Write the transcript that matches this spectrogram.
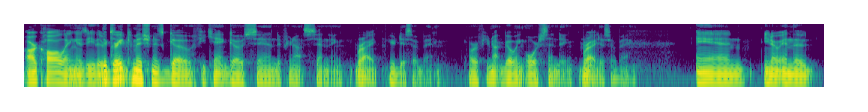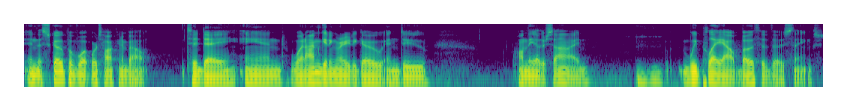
our calling is either The Great to- Commission is go. If you can't go, send. If you're not sending, right, you're disobeying. Or if you're not going or sending, you're Right. disobeying. and you know in the in the scope of what we're talking about today and what I'm getting ready to go and do on the other side, mm-hmm. we play out both of those things.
